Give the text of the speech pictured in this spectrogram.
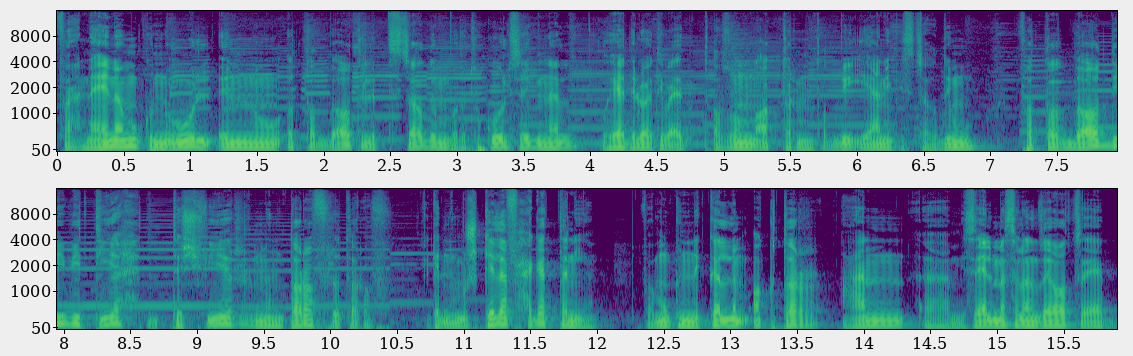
فإحنا هنا ممكن نقول إنه التطبيقات اللي بتستخدم بروتوكول سيجنال وهي دلوقتي بقت أظن أكتر من تطبيق يعني بيستخدمه فالتطبيقات دي بتتيح تشفير من طرف لطرف. لكن المشكلة في حاجات تانية. فممكن نتكلم أكتر عن آه، مثال مثلا زي واتساب.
